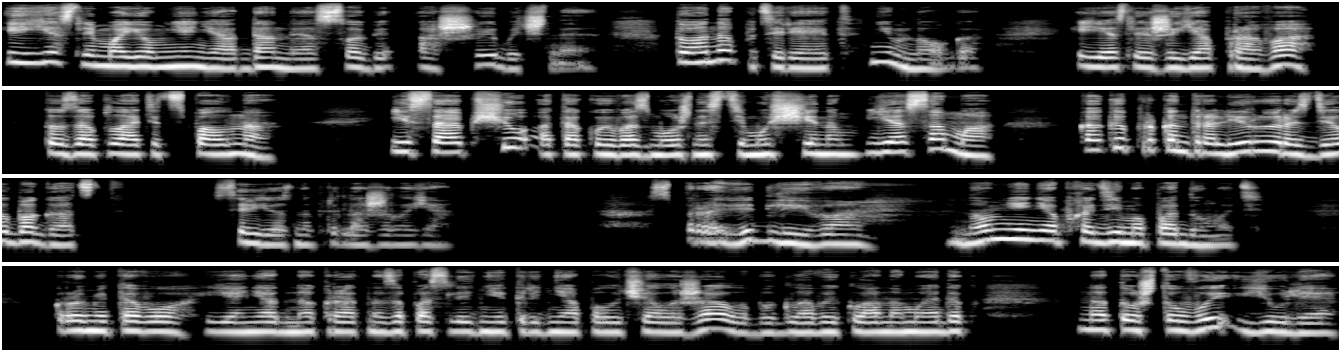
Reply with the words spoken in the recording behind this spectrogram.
И если мое мнение о данной особе ошибочное, то она потеряет немного. Если же я права, то заплатит сполна. И сообщу о такой возможности мужчинам я сама, как и проконтролирую раздел богатств. Серьезно предложила я. Справедливо. Но мне необходимо подумать. Кроме того, я неоднократно за последние три дня получала жалобы главы клана Мэддок на то, что вы, Юлия,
